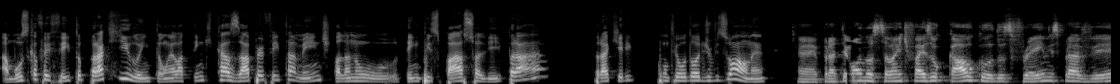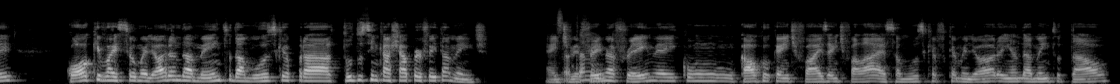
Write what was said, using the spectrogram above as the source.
A música foi feita para aquilo, então ela tem que casar perfeitamente, falando tempo e espaço ali para para aquele conteúdo audiovisual, né? É, para ter uma noção, a gente faz o cálculo dos frames para ver qual que vai ser o melhor andamento da música para tudo se encaixar perfeitamente. A gente Exatamente. vê frame a frame e com o cálculo que a gente faz, a gente fala, ah, essa música fica melhor em andamento tal,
